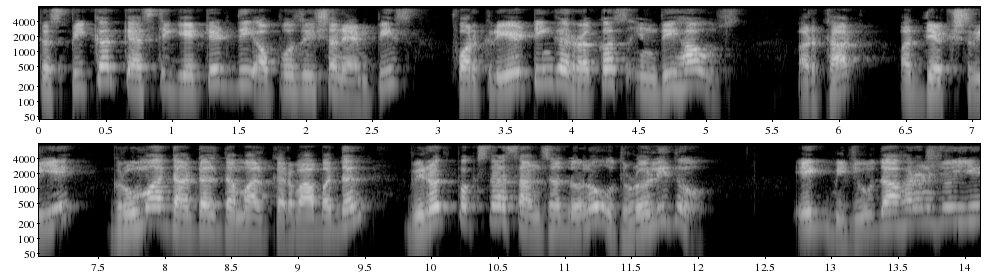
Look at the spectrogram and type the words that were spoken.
The speaker castigated the opposition MPs for creating a ruckus in the house અર્થાત, અધ્યક્ષશ્રીએ ગૃહમાં દાંધલ ધમાલ કરવા બદલ વિરોધ પક્ષના સાંસદોનો ઉધડો લીધો. એક બીજું ઉદાહરણ જોઈએ.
